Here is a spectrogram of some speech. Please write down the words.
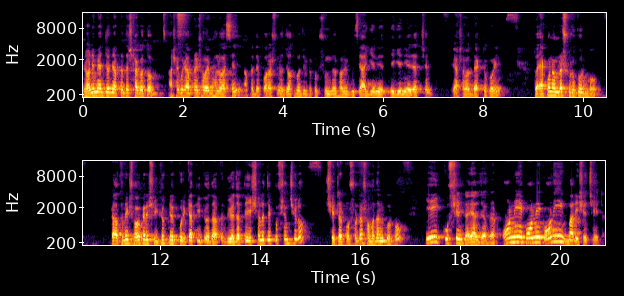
রনি ম্যাথ জন্য আপনাদের স্বাগত আশা করি আপনারা সবাই ভালো আছেন। আপনাদের পড়াশোনা যথোপযুক্ত খুব সুন্দরভাবে গুছিয়ে এগিয়ে নিয়ে এগিয়ে নিয়ে যাচ্ছেন। এই আশাবাদ ব্যক্ত করি। তো এখন আমরা শুরু করব। প্রাথমিক সহকারী শিক্ষক নিয়োগ পরীক্ষা তৃতীয় ধাপে দুই হাজার তেইশ সালের যে কোশ্চেন ছিল, সেটার প্রশ্নটা সমাধান করব। এই কোশ্চেনটা অ্যালজাবরার অনেক অনেক, অনেকবার এসেছে এটা।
